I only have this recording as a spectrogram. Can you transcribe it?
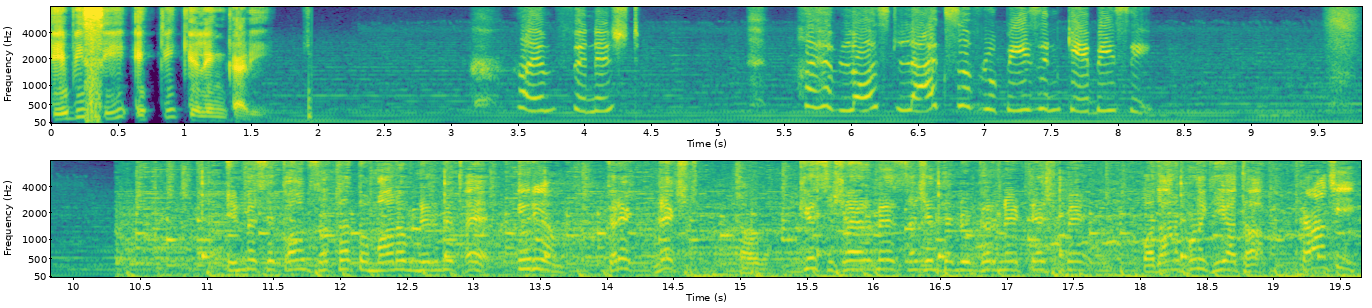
KBC একটি কেলেঙ্কারি I am finished. I have lost lakhs of rupees in KBC. इनमें से कौन सा तत्व मानव निर्मित है यूरियम करेक्ट नेक्स्ट होगा किस शहर में सचिन तेंदुलकर ने टेस्ट में पदार्पण किया था कराची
